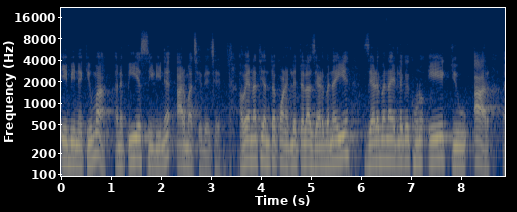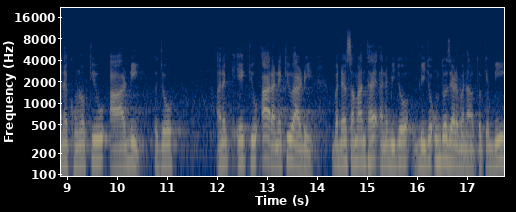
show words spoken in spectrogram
A બીને ક્યુમાં અને પીએસ સીડીને આરમાં છેદે છે. હવે એનાથી અંતકોણ એટલે પહેલાં ઝેડ બનાવીએ. ઝેડ બનાવીએ એટલે કે ખૂણો એ ક્યુ આર અને ખૂણો ક્યુ આર ડી તો જો અને એ ક્યુ આર અને ક્યુ આર ડી બંને સમાન થાય અને બીજો બીજો ઊંધો ઝેડ બનાવતો કે બી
